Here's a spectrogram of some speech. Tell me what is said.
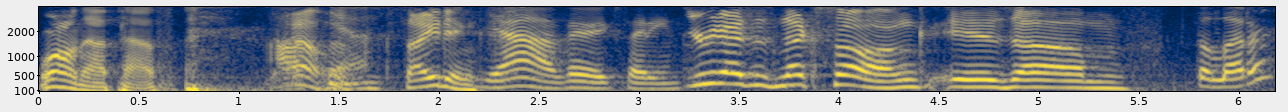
we're on that path. Wow. Yeah. Exciting. Yeah, very exciting. Your guys' next song is um, The letter?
